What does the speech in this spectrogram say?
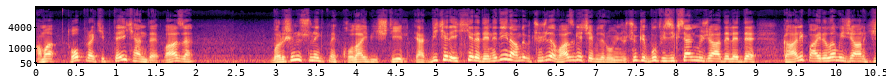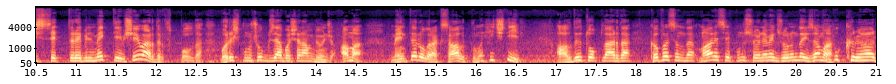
Ama top rakipteyken de bazen Barış'ın üstüne gitmek kolay bir iş değil. Yani bir kere iki kere denediğin anda üçüncü de vazgeçebilir oyuncu. Çünkü bu fiziksel mücadelede galip ayrılamayacağını hissettirebilmek diye bir şey vardır futbolda. Barış bunu çok güzel başaran bir oyuncu. Ama mental olarak sağlıklı mı? Hiç değil. Aldığı toplarda kafasında maalesef bunu söylemek zorundayız ama Bu kırar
